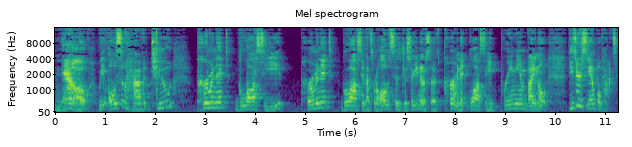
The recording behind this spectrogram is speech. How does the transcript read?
Now, we also have two permanent glossy permanent glossy. That's what all this is, just so you know. So it's permanent glossy premium vinyl. These are sample packs.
